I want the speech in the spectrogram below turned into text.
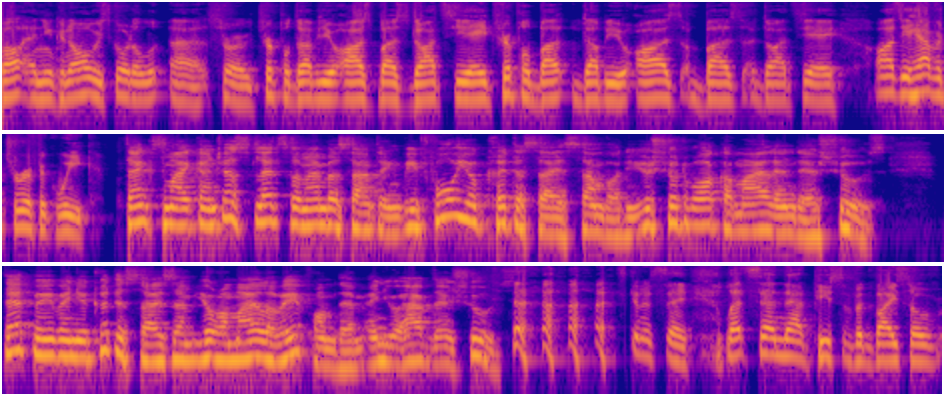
Well, and you can always go to uh, sorry www.ozbuzz.ca, www.ozbuzz.ca. Ozzie, have a terrific week. Thanks, Mike. And just let's remember something. Before you criticize somebody, you should walk a mile in their shoes. That way, when you criticize them, you're a mile away from them and you have their shoes. I was going to say, let's send that piece of advice over,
